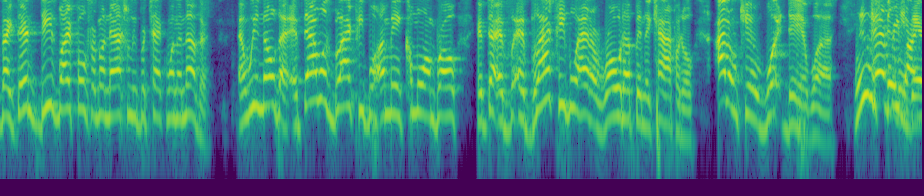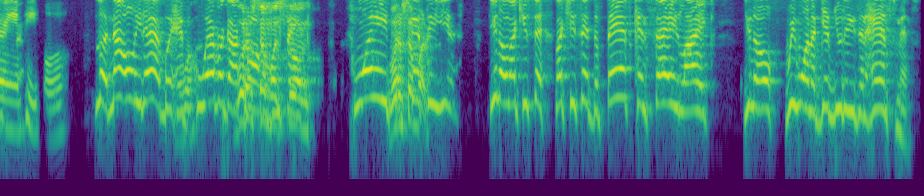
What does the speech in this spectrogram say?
like, then these white folks are gonna naturally protect one another, and we know that. If that was black people, I mean, come on, bro. If that, if, if black people had a road up in the Capitol, I don't care what day it was. We would still be Everybody- burying people. Look, not only that, but if What- whoever got What if caught, someone would stormed? 20 What to if someone- 50 years. You know, like you said, like she said, the feds can say, like, you know, we want to give you these enhancements.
